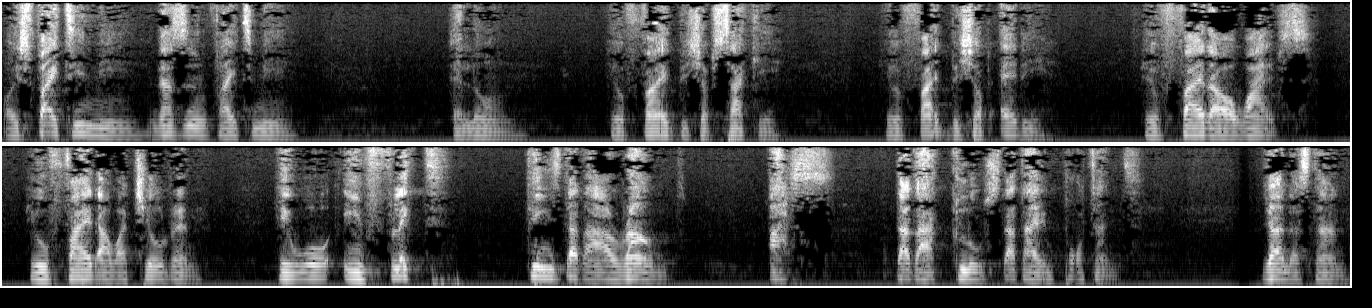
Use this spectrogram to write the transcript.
or is fighting me, he doesn't fight me alone. He'll fight Bishop Saki. He'll fight Bishop Eddie. He'll fight our wives. He'll fight our children. He will inflict things that are around us, that are close, that are important. You understand?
